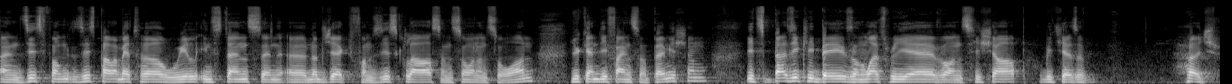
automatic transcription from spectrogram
and this, this parameter will instance an, an, object from this class, and so on and so on. You can define some permission. It's basically based on what we have on C Sharp, which has a huge,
